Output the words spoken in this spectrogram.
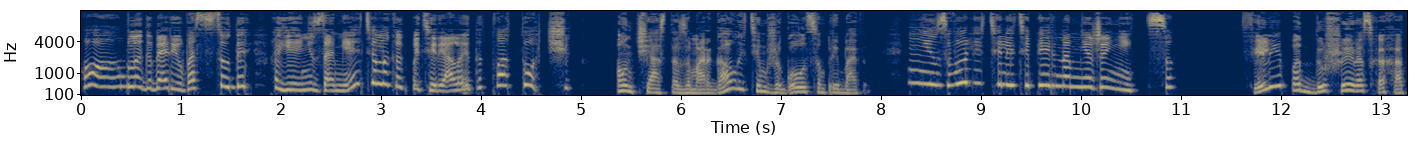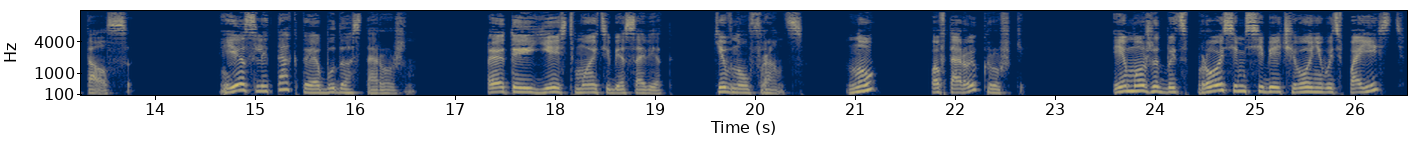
«О, благодарю вас, сударь, а я и не заметила, как потеряла этот платочек». Он часто заморгал и тем же голосом прибавил. «Не изволите ли теперь на мне жениться?» Филипп от души расхохотался. «Если так, то я буду осторожен. Это и есть мой тебе совет», — кивнул Франц. «Ну, по второй кружке. И, может быть, спросим себе чего-нибудь поесть?»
